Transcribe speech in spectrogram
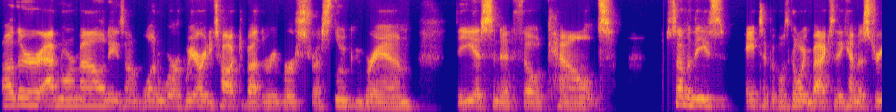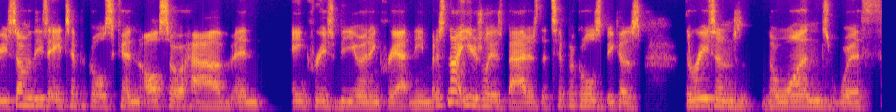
Other abnormalities on blood work, we already talked about the reverse stress leukogram, the eosinophil count. Some of these atypicals, going back to the chemistry, some of these atypicals can also have an increased BUN and creatinine, but it's not usually as bad as the typicals because the reasons the ones with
